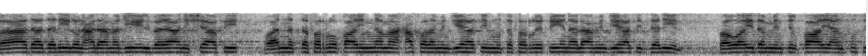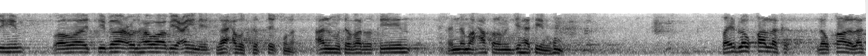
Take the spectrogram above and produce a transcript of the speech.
فهذا دليل على مجيء البيان الشافي وأن التفرق إنما حصل من جهة المتفرقين لا من جهة الدليل فهو إذا من تلقاء أنفسهم وهو اتباع الهوى بعينه. لاحظوا التدقيق هنا. المتفرقين إنما حصل من جهتهم هم. طيب لو قال لك لو قال لك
